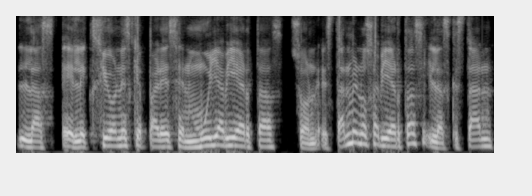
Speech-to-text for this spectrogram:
las elecciones que parecen muy abiertas son están menos abiertas y las que están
